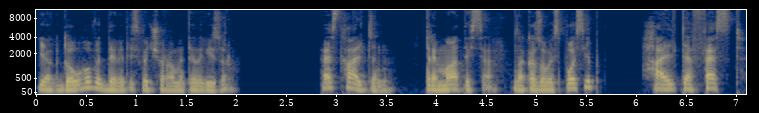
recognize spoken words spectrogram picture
Як довго ви дивитесь вечорами телевізор? Festhalten – триматися. Наказовий спосіб halte fest.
